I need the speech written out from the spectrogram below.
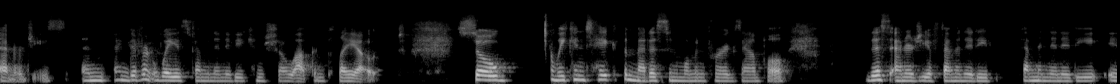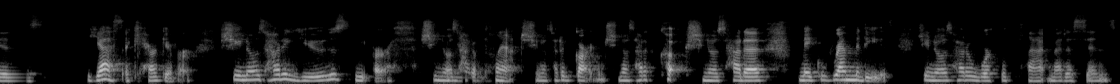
energies and, and different ways femininity can show up and play out. So we can take the medicine woman, for example. This energy of femininity, femininity is yes, a caregiver. She knows how to use the earth. She knows how to mm-hmm. plant. She knows how to garden. She knows how to cook. She knows how to make remedies. She knows how to work with plant medicines.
